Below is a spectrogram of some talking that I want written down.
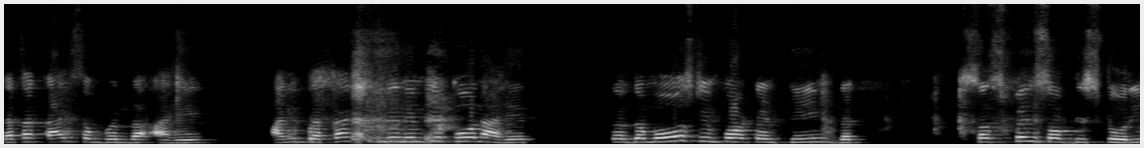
त्याचा काय संबंध आहे? आणि प्रकाश शिंदे नेमके कोण आहेत? तर the most important thing the suspense of the story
